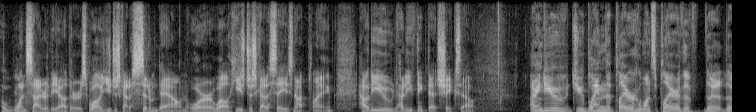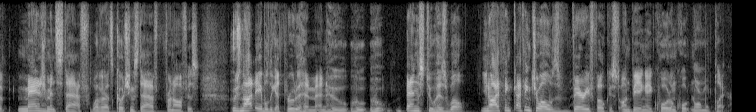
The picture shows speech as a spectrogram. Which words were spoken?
one side or the other is well you just got to sit him down or well he's just got to say he's not playing how do you how do you think that shakes out I mean, do you do you blame the player who wants to play, or the the the management staff, whether that's coaching staff, front office, who's not able to get through to him and who who who bends to his will? You know, I think I think Joel was very focused on being a quote unquote normal player.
